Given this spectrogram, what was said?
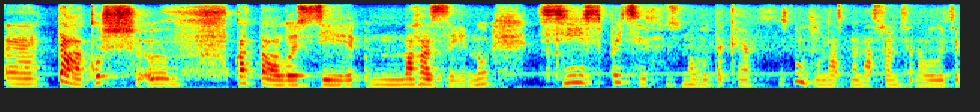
Е, також в каталозі магазину ці спиці, знову таке, знову у нас нема сонця на вулиці.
